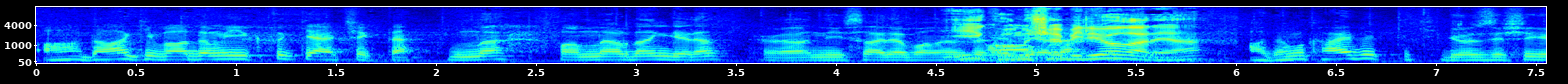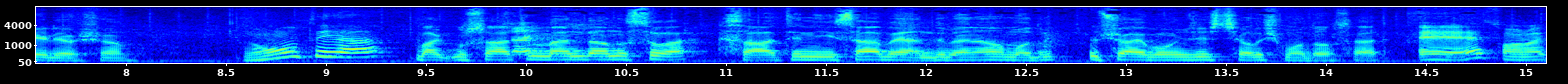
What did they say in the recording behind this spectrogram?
Aa dağ gibi adamı yıktık gerçekten. Bunlar fanlardan gelen. Ya, Nisa ile bana İyi özel konuşabiliyorlar ya. Adamı kaybettik. Gözyaşı geliyor şu an. Ne oldu ya? Bak bu saatin bende anısı var. Saati Nisa beğendi ben almadım. 3 ay boyunca hiç çalışmadı o saat. Ee sonra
